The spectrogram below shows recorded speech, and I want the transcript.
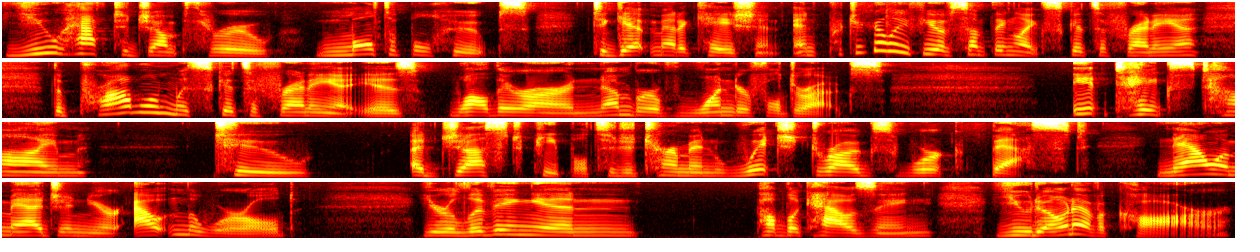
you have to jump through multiple hoops to get medication. And particularly if you have something like schizophrenia, the problem with schizophrenia is while there are a number of wonderful drugs, it takes time to adjust people to determine which drugs work best. Now imagine you're out in the world, you're living in public housing, you don't have a car,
